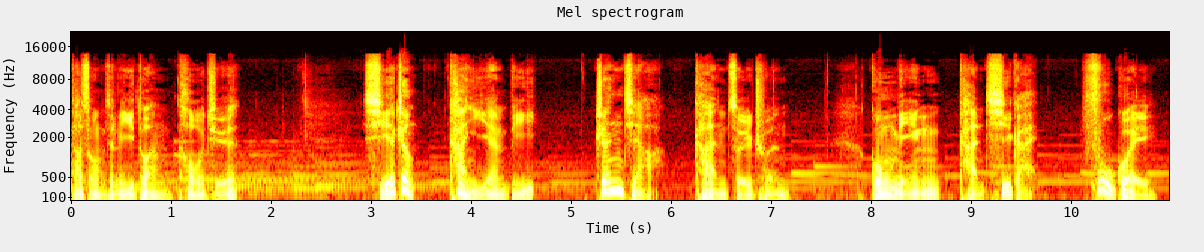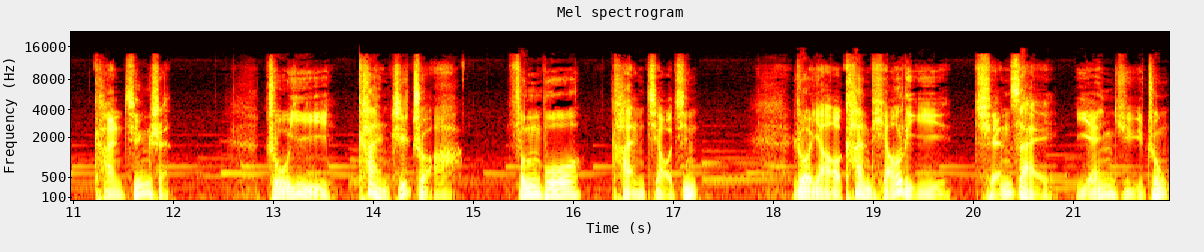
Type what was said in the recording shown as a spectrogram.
他总结了一段口诀：邪正看眼鼻，真假看嘴唇，功名看气概，富贵看精神，主义看指爪，风波看脚筋。若要看条理，全在言语中。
